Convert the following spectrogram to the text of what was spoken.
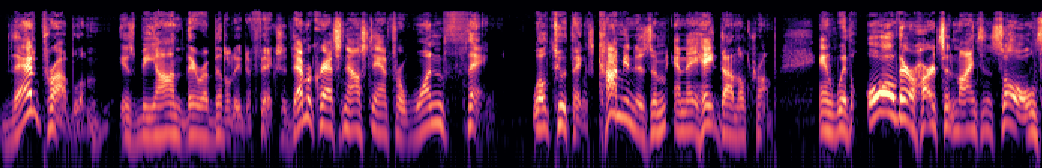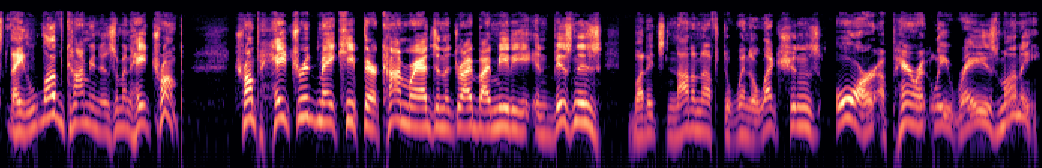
That problem is beyond their ability to fix. The Democrats now stand for one thing well, two things communism, and they hate Donald Trump. And with all their hearts and minds and souls, they love communism and hate Trump. Trump hatred may keep their comrades in the drive by media in business, but it's not enough to win elections or apparently raise money.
